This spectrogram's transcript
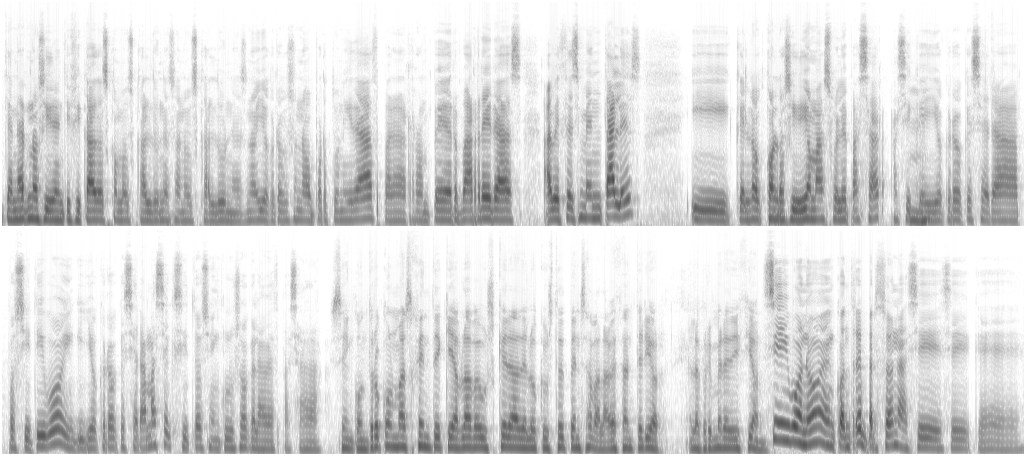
tenernos identificados como euskaldunes o no euskaldunes. ¿no? Yo creo que es una oportunidad para romper barreras a veces mentales y que con los idiomas suele pasar, así que yo creo que será positivo y yo creo que será más exitoso incluso que la vez pasada. ¿Se encontró con más gente que hablaba euskera de lo que usted pensaba la vez anterior, en la primera edición? Sí, bueno, encontré personas, sí, sí, que,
